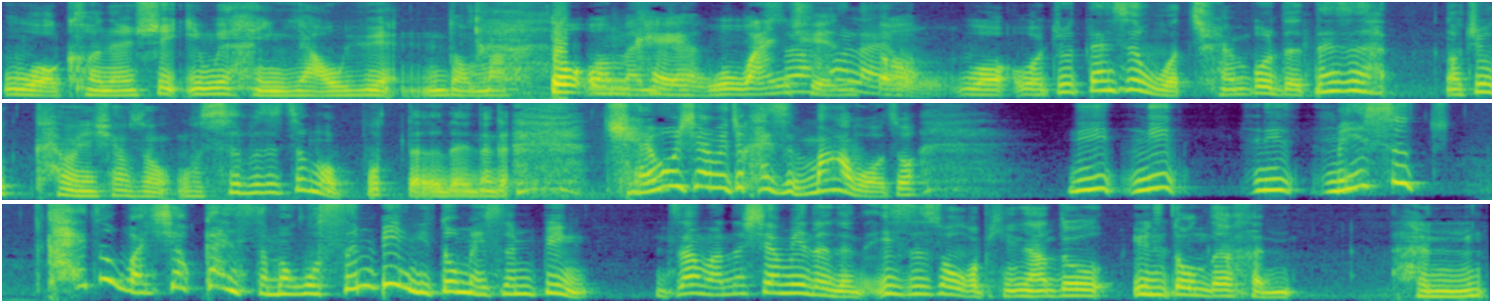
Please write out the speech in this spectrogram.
我可能是因为很遥远，你懂吗？都 OK，我，我完全懂。我我就，但是我全部的，但是我就开玩笑说，我是不是这么不得的那个？全部下面就开始骂我说，你你。你没事开这玩笑干什么？我生病你都没生病，你知道吗？那下面的人意思说我平常都运动的很很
